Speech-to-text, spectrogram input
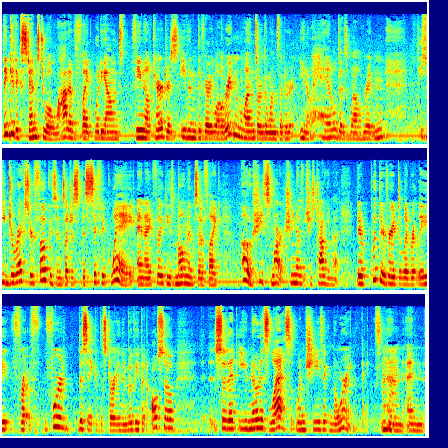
think it extends to a lot of like Woody Allen's female characters, even the very well written ones or the ones that are, you know, hailed as well written. He directs your focus in such a specific way and I feel like these moments of like, oh, she's smart, she knows what she's talking about. They're put there very deliberately for for the sake of the story in the movie, but also so that you notice less when she's ignoring things mm-hmm. and and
